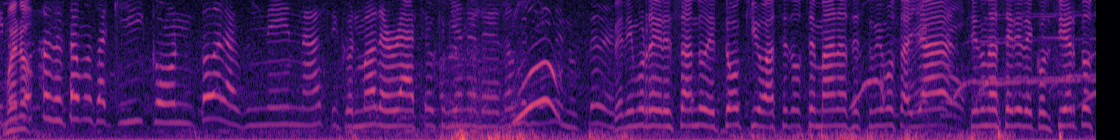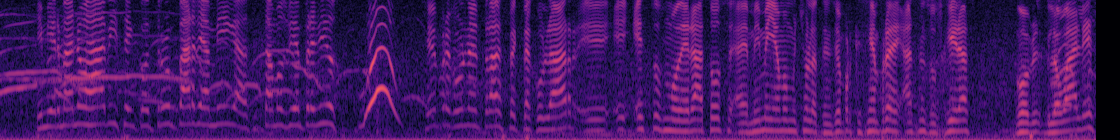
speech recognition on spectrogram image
Y Bueno. nosotros estamos aquí con todas las nenas y con Moderato que viene de... ¿Dónde vienen ustedes? Venimos regresando de Tokio hace dos semanas, estuvimos allá haciendo una serie de conciertos y mi hermano Javi se encontró un par de amigas, estamos bien prendidos. Siempre con una entrada espectacular. eh, eh, estos moderatos eh, a mí me llama mucho la atención porque siempre hacen sus giras go- globales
